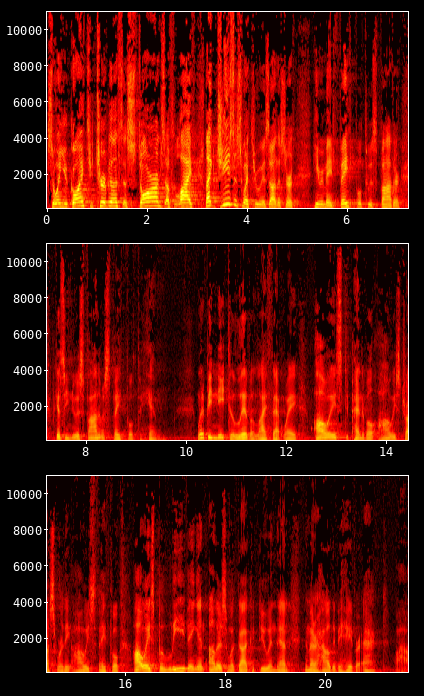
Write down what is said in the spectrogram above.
So when you're going through turbulence and storms of life, like Jesus went through as on this earth, he remained faithful to his Father because he knew his Father was faithful to him. Wouldn't it be neat to live a life that way? Always dependable, always trustworthy, always faithful, always believing in others and what God could do in them, no matter how they behave or act. Wow.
